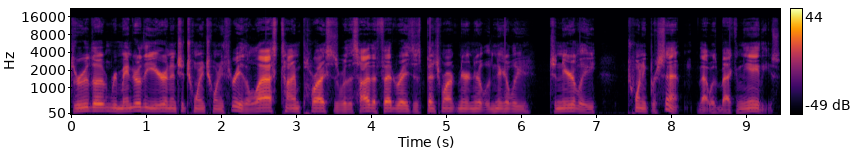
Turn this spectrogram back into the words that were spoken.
through the remainder of the year and into 2023. The last time prices were this high, the Fed raised its benchmark near, nearly, nearly to nearly 20%. That was back in the 80s.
